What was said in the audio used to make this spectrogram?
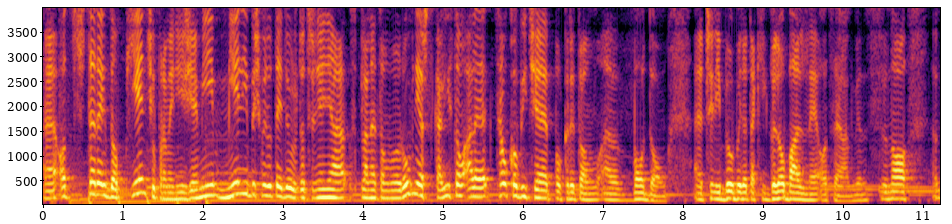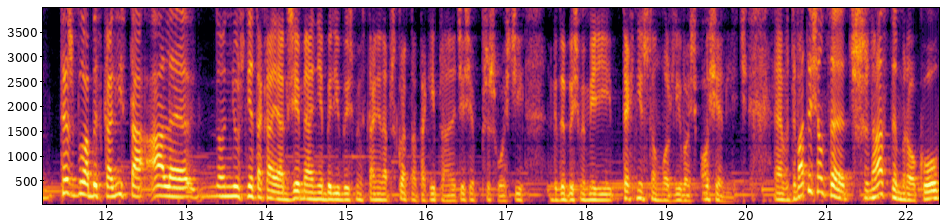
E, Od 4 do 5 promieni Ziemi mielibyśmy tutaj już do czynienia z planetą również skalistą, ale całkowicie pokrytą wodą, czyli byłby to taki globalny ocean, więc no też byłaby skalista, ale no już nie taka jak Ziemia, nie bylibyśmy w stanie na przykład na takiej planecie się w przyszłości, gdybyśmy mieli techniczną możliwość osiedlić. E, W 2013 roku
